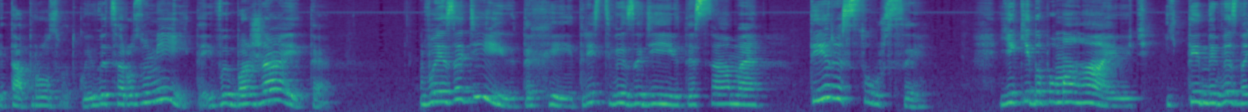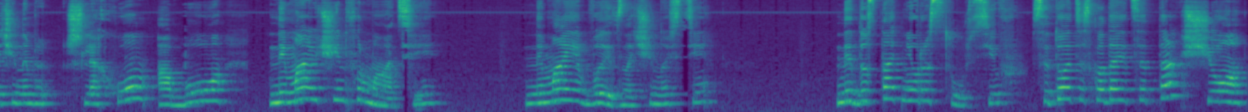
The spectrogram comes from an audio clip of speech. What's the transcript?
етап розвитку, і ви це розумієте, і ви бажаєте. Ви задіюєте хитрість, ви задіюєте саме ті ресурси, які допомагають йти невизначеним шляхом або не маючи інформації, немає визначеності, недостатньо ресурсів. Ситуація складається так, що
